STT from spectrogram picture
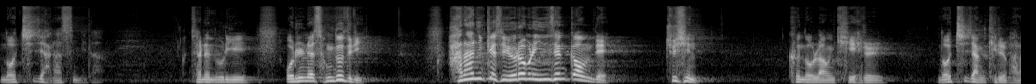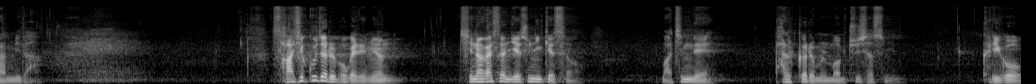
놓치지 않았습니다. 저는 우리 오륜의 성도들이 하나님께서 여러분의 인생 가운데 주신 그 놀라운 기회를 놓치지 않기를 바랍니다. 49절을 보게 되면 지나가시던 예수님께서 마침내 발걸음을 멈추셨습니다. 그리고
